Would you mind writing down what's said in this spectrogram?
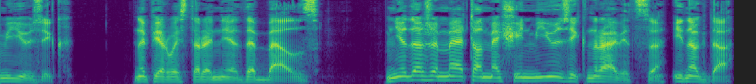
Music. На первой стороне The Bells. Мне даже Metal Machine Music нравится иногда.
